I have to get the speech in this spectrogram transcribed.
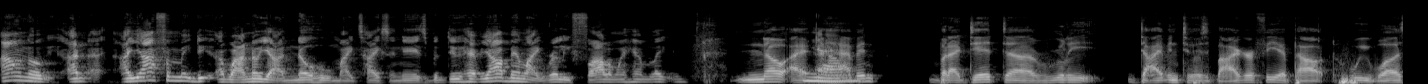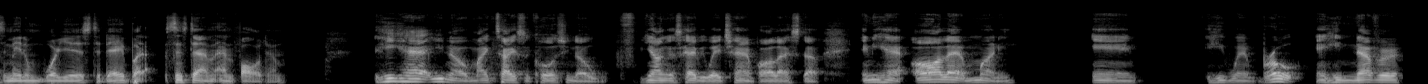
I don't know. I, are y'all familiar? do- Well, I know y'all know who Mike Tyson is, but do have y'all been like really following him lately? No, I, I haven't, but I did uh, really dive into his biography about who he was and made him where he is today. But since then, I haven't followed him. He had, you know, Mike Tyson, of course, you know, youngest heavyweight champ, all that stuff, and he had all that money, and he went broke and he never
